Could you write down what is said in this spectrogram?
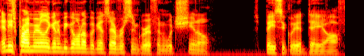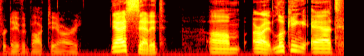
And he's primarily going to be going up against Everson Griffen, which, you know, is basically a day off for David Bakhtiari. Yeah, I said it. Um, all right, looking at,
